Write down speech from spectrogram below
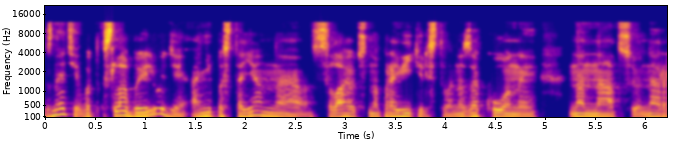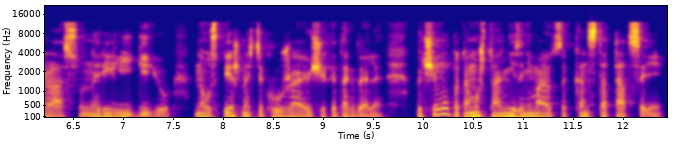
Знаете, вот слабые люди, они постоянно ссылаются на правительство, на законы, на нацию, на расу, на религию, на успешность окружающих и так далее. Почему? Потому что они занимаются констатацией.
